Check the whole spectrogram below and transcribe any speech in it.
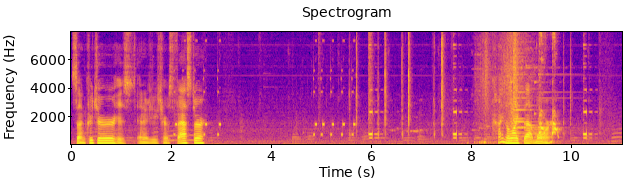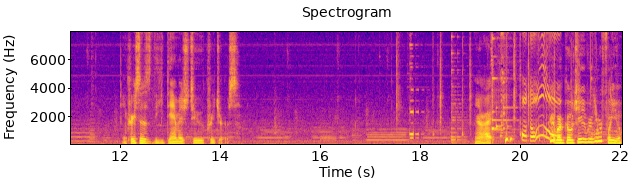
Sun creature, his energy charges faster. Kind of like that more. Increases the damage to creatures. Alright. Odo. Great work, Goji. Reward for you.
